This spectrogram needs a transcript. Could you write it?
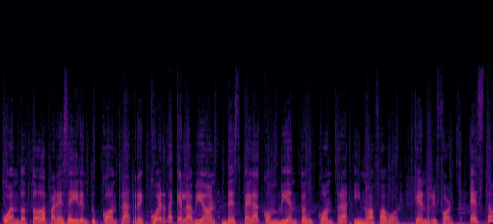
Cuando todo parece ir en tu contra, recuerda que el avión despega con viento en contra y no a favor. Henry Ford. Esto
